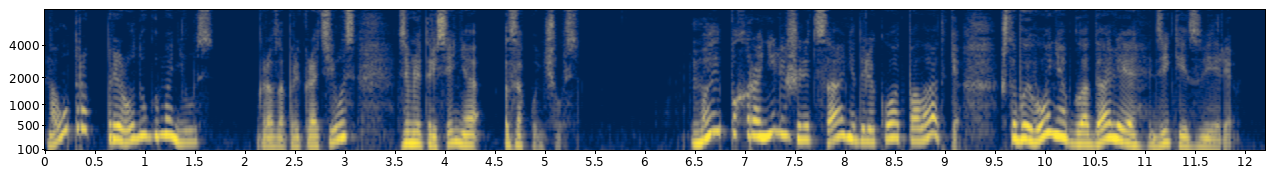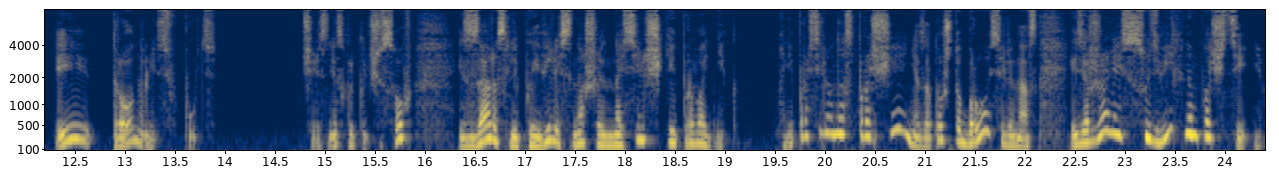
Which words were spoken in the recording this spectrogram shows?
На утро природа угомонилась. Гроза прекратилась, землетрясение закончилось. Мы похоронили жреца недалеко от палатки, чтобы его не обглодали дикие звери, и тронулись в путь. Через несколько часов из зарослей появились наши носильщики и проводник. Они просили у нас прощения за то, что бросили нас и держались с удивительным почтением.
